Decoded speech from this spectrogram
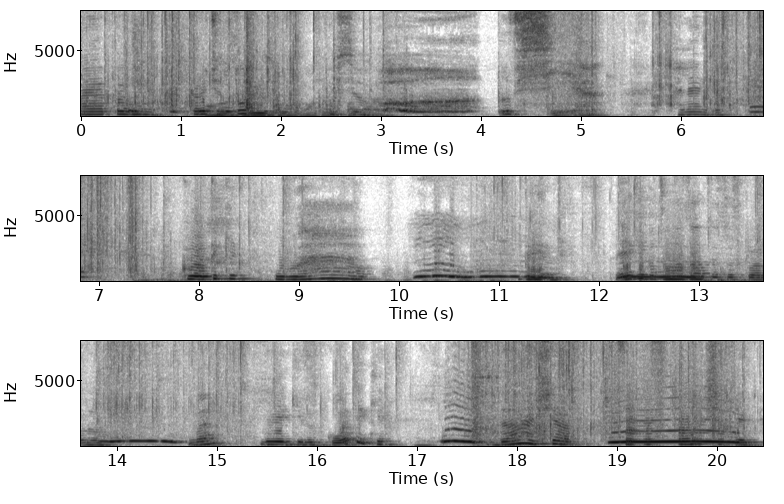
Напевно. Коротше, тут. Ось. Тут ще. Гляньте. Котики. Вау! Блін. Як я потім назад це складу? Да? Диви, які тут котики. Да, щас. Це пістольчики.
